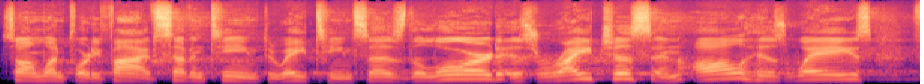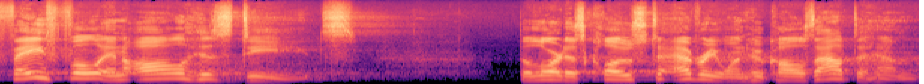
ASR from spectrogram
Psalm 145, 17 through 18 says, The Lord is righteous in all his ways, faithful in all his deeds. The Lord is close to everyone who calls out to him,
